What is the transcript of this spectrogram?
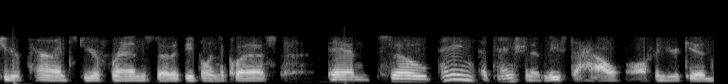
to your parents, to your friends, to other people in the class. And so paying attention at least to how often your kids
